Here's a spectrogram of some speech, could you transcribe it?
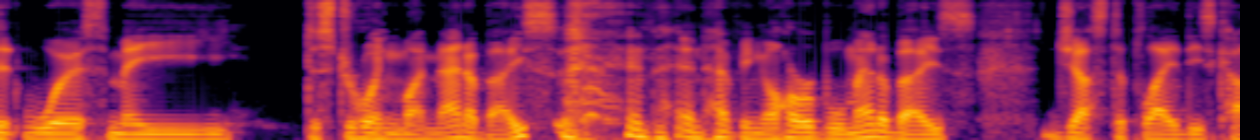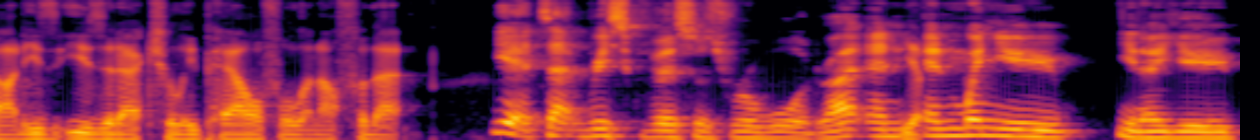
it worth me destroying my mana base and, and having a horrible mana base just to play this card is is it actually powerful enough for that Yeah, it's that risk versus reward, right? And Yep. and when you you know you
